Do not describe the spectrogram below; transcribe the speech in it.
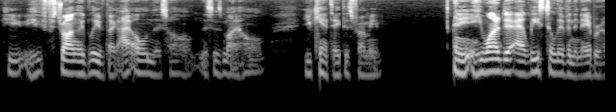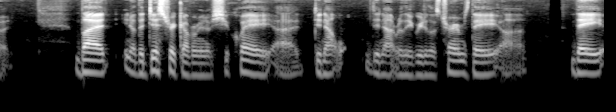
he he strongly believed like I own this home, this is my home, you can't take this from me, and he, he wanted to at least to live in the neighborhood, but you know the district government of Xuhui uh, did not did not really agree to those terms. They uh, they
